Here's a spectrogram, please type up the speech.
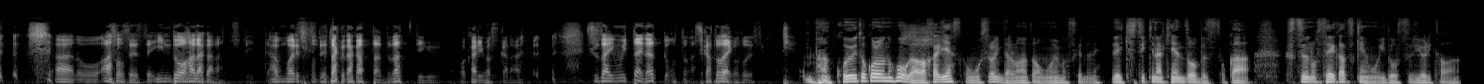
あの、麻生先生、インドア派だからっつって言って、あんまり外出たくなかったんだなっていう、わかりますから。取材向いたいなって思ったのは仕方ないことですよまあ、こういうところの方がわかりやすく面白いんだろうなとは思いますけどね。歴史的な建造物とか、普通の生活圏を移動するよりかは。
